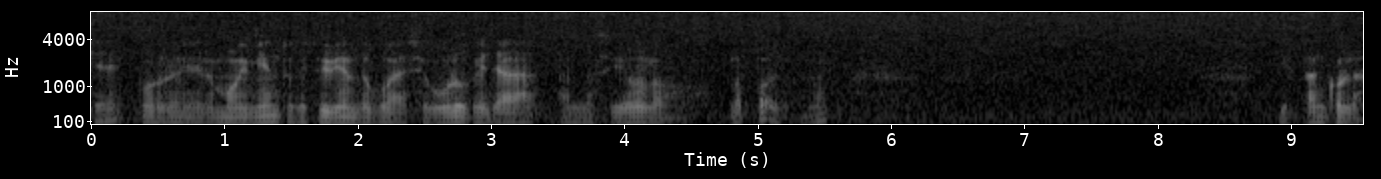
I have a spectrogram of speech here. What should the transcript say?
que por el movimiento que estoy viendo, pues seguro que ya han nacido los, los pollos, ¿no? Y están con la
